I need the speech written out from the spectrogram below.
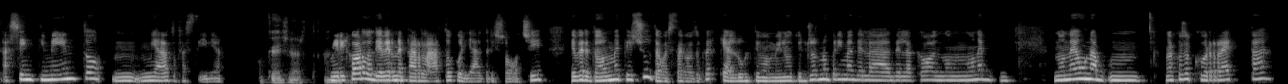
a sentimento mh, mm, mi ha dato fastidio. Ok, certo. Mi ricordo di averne parlato con gli altri soci e aver detto non mi è piaciuta questa cosa, perché all'ultimo minuto, il giorno prima della, della cosa, non, non, è, non è una, mm, una, cosa corretta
